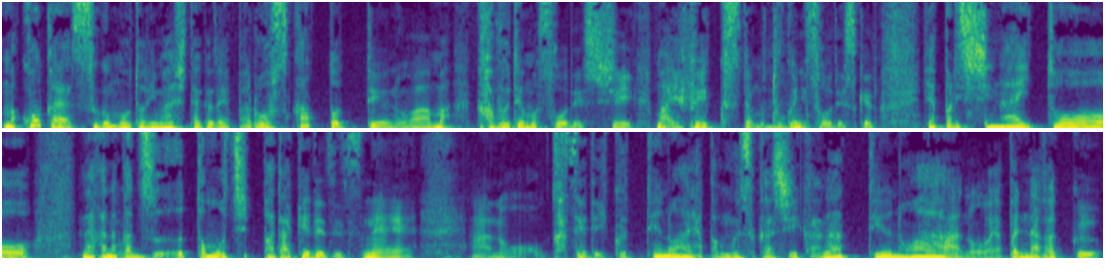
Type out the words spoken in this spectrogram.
まあ今回はすぐ戻りましたけど、やっぱロスカットっていうのは、まあ株でもそうですし、まあ FX でも特にそうですけど、やっぱりしないと、なかなかずっと持ちっぱだけでですね、あの、稼いでいくっていうのはやっぱ難しいかなっていうのは、あの、やっぱり長く、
